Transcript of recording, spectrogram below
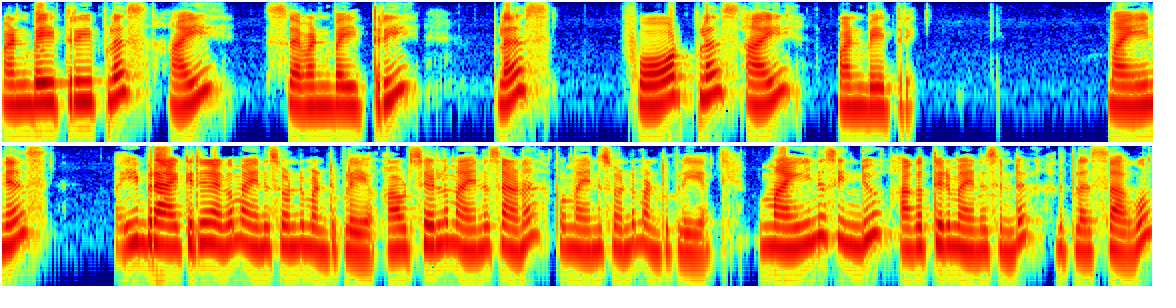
one by three plus i seven by three plus four plus i one by three. Minus ഈ ബ്രാക്കറ്റിനകം മൈനസ് കൊണ്ട് മൾട്ടിപ്ലൈ ചെയ്യാം. ഔട്ട് സൈഡിൽ മൈനസ് ആണ് അപ്പോൾ മൈനസ് കൊണ്ട് മൾട്ടിപ്ലൈ ചെയ്യാം. മൈനസ് ഇന്റു അകത്തൊരു മൈനസ് ഉണ്ട് അത് പ്ലസ് ആകും.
